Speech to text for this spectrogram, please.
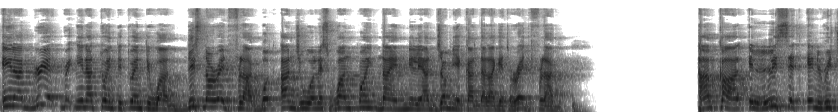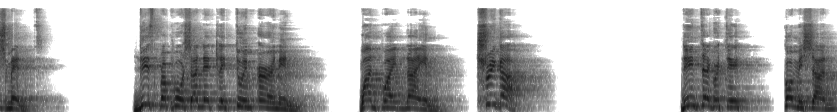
In a Great Britain in a 2021, this no red flag, but Andrew Holness 1.9 million Jamaican dollar get red flag. And call illicit enrichment. Disproportionately to him earning 1.9. Trigger. The Integrity Commission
